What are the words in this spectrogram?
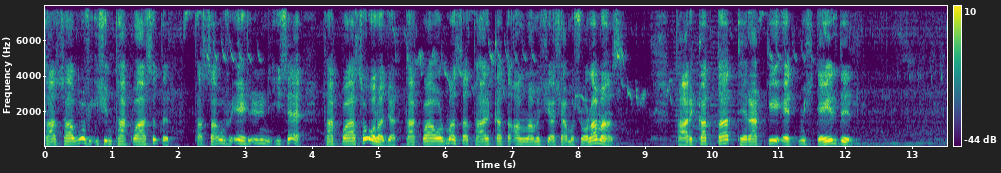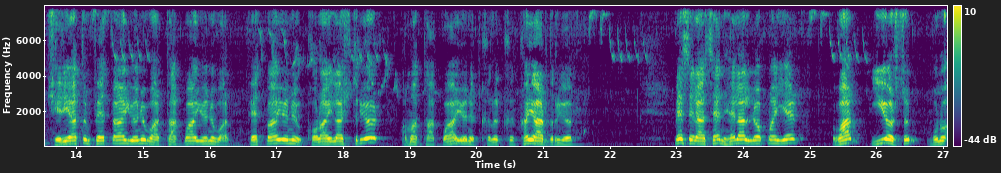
tasavvuf işin takvasıdır. Tasavvuf ehlinin ise takvası olacak. Takva olmazsa tarikatı anlamış, yaşamış olamaz. Tarikatta terakki etmiş değildir. Şeriatın fetva yönü var, takva yönü var. Fetva yönü kolaylaştırıyor ama takva yönü kılı kırka yardırıyor. Mesela sen helal lokma yer var, yiyorsun. Bunu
